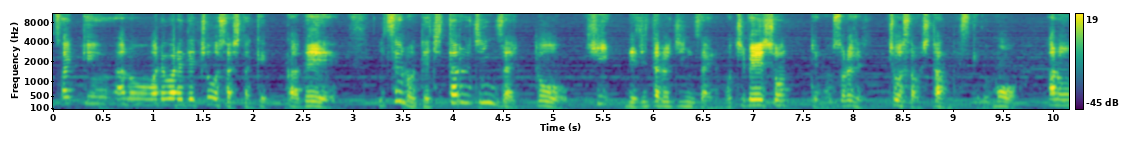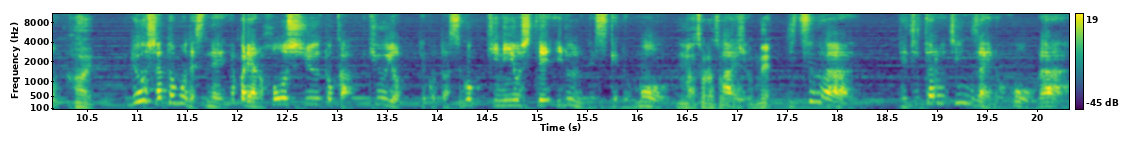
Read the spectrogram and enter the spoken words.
最近、あの、我々で調査した結果で、実はあのデジタル人材と非デジタル人材のモチベーションっていうのをそれぞれ調査をしたんですけども、あの、はい。両者ともですね、やっぱりあの報酬とか給与ってことはすごく気にをしているんですけども、まあそれはそうでしょうね。実はデジタル人材の方が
